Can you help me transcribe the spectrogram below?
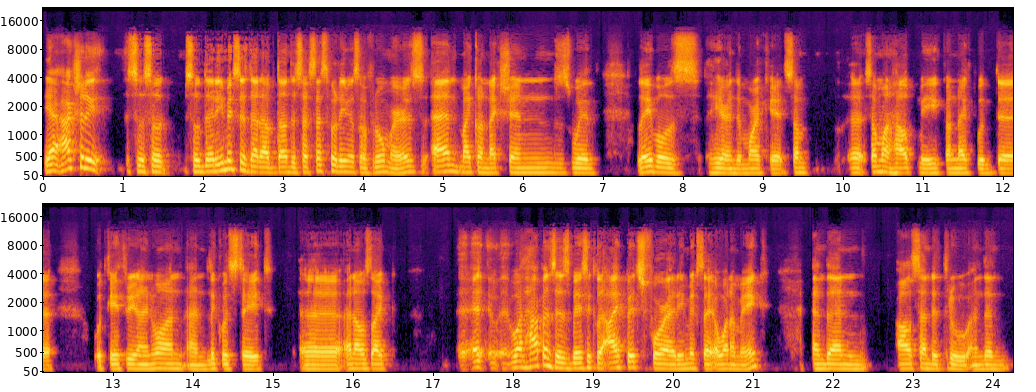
yeah, actually, so so so the remixes that I've done, the successful remix of Rumors, and my connections with labels here in the market. Some uh, someone helped me connect with the with K three nine one and Liquid State, uh, and I was like, it, uh, uh, what happens is basically I pitch for a remix that I want to make, and then I'll send it through, and then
